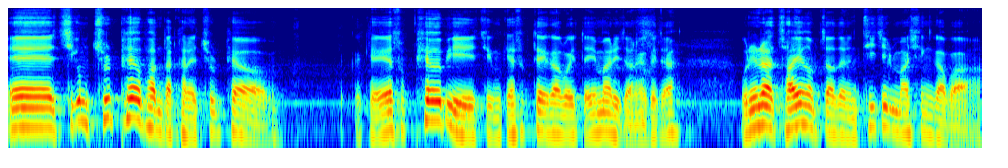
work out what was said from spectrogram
예, 지금 줄폐업 한다 하네, 줄폐업. 그 계속 폐업이 지금 계속돼 가고 있다 이 말이잖아요. 그죠? 우리나라 자영업자들은 뒤질 맛인가 봐.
